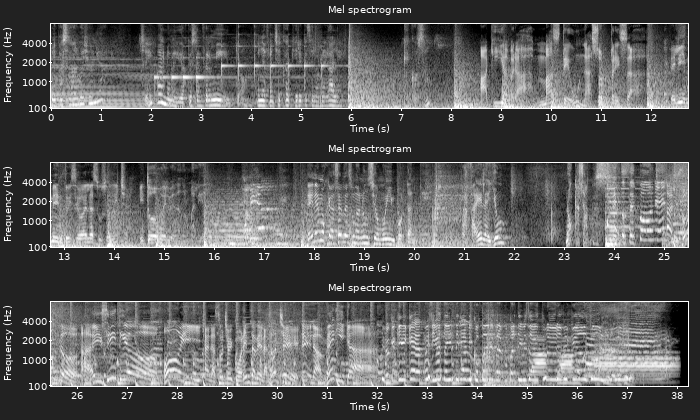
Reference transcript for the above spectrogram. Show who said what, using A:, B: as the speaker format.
A: ¿Le pasó algo a Junior?
B: Sí.
A: Ay, no me digas que está enfermito.
B: Doña Francesca quiere que se lo regale.
A: ¿Qué cosa?
C: Aquí habrá más de una sorpresa.
D: Felizmente hoy se va la susodicha y todo vuelve a la normalidad.
E: ¡Familia! Tenemos que hacerles un anuncio muy importante. Rafaela y yo nos casamos.
F: Esto se pone.
G: ¡Al fondo! Las 8 y 40 de la noche, en América.
D: ¿Pero qué quiere que haga? Pues si yo hasta ayer tenía a mis compadres para compartir mis aventuras y ahora me solo.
